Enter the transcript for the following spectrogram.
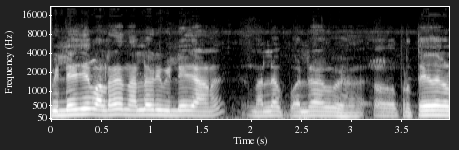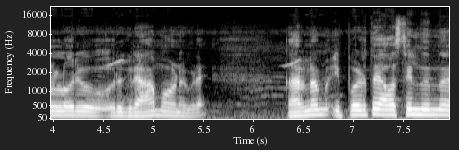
വില്ലേജ് വളരെ നല്ലൊരു വില്ലേജാണ് നല്ല വല്ല ആഹ് പ്രത്യേകതകളുള്ള ഒരു ഒരു ഗ്രാമമാണ് ഇവിടെ കാരണം ഇപ്പോഴത്തെ അവസ്ഥയിൽ നിന്ന്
